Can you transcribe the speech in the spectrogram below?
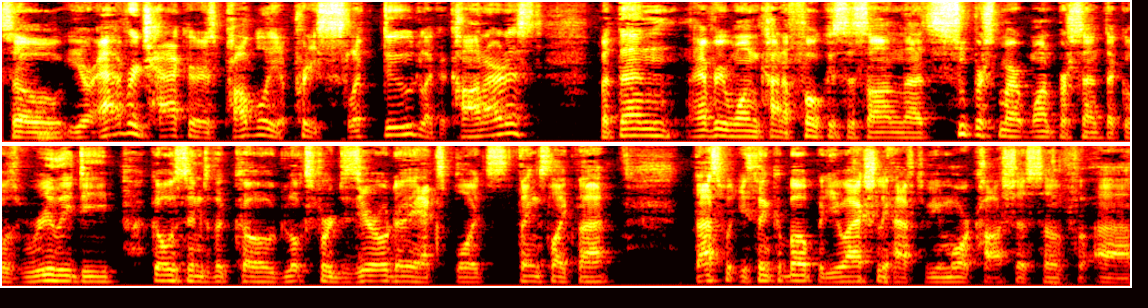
So your average hacker is probably a pretty slick dude, like a con artist. But then everyone kind of focuses on that super smart 1% that goes really deep, goes into the code, looks for zero day exploits, things like that that's what you think about, but you actually have to be more cautious of uh,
